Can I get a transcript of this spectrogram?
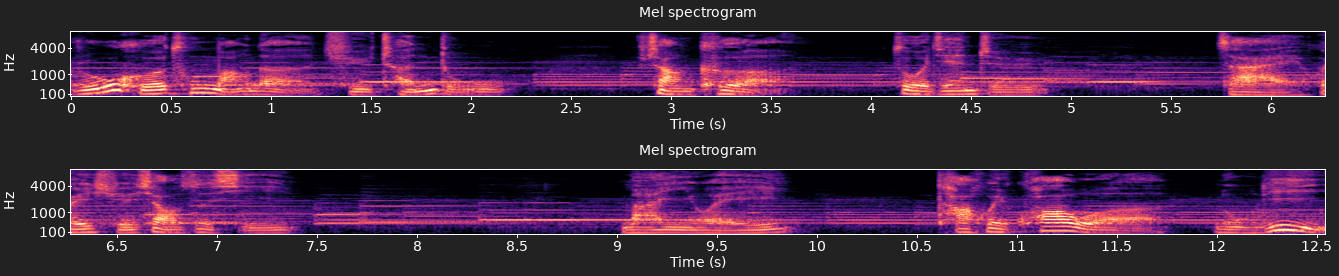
如何匆忙地去晨读、上课、做兼职，再回学校自习。满以为他会夸我努力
